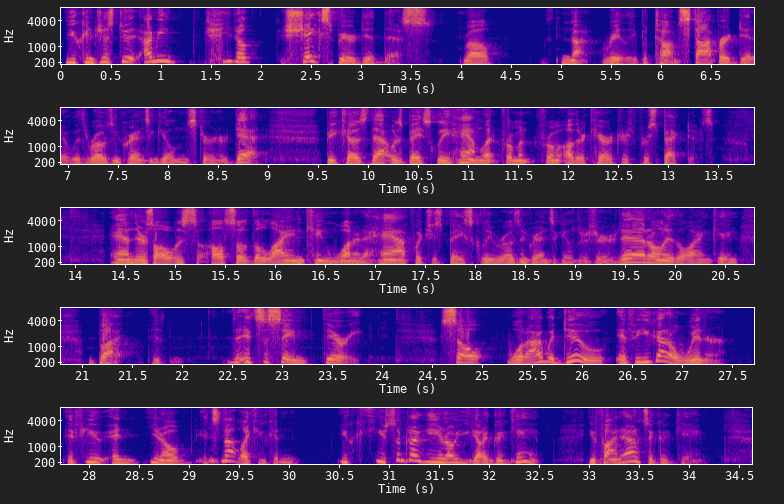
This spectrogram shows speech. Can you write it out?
you can just do it. I mean, you know, Shakespeare did this. Well, not really, but Tom Stoppard did it with Rosencrantz and Guildenstern are dead, because that was basically Hamlet from from other characters' perspectives. And there's always also the Lion King one and a half, which is basically Rosencrantz and Guildenstern are dead, only the Lion King, but it, it's the same theory. So what I would do if you got a winner, if you and you know, it's not like you can you you sometimes you know you got a good game. You find out it's a good game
